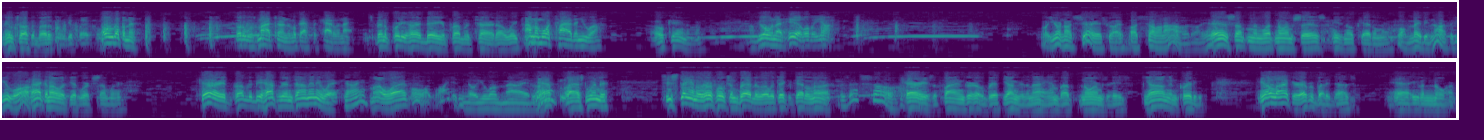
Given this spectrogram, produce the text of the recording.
We'll talk about it when we get back. home. Hold up a minute. Thought it was my turn to look after the cattle tonight. It's been a pretty hard day. You're probably tired. I'll wait. till- I'm no more tired than you are. Okay, Norm. I'll be over on that hill over yonder. Well, you're not serious, Rife, about selling out, are you? There's something in what Norm says. He's no cattleman. Well, maybe not, but you are. I can always get work somewhere. Carrie'd probably be happier in town anyway. Carrie? My wife. Oh, well, I didn't know you were married, right? Yep, last winter. She's staying with her folks in Bradley while we take the cattle north. Is that so? Carrie's a fine girl, Britt, younger than I am, about Norm's age. Young and pretty. You'll like her, everybody does. Yeah, even Norm.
